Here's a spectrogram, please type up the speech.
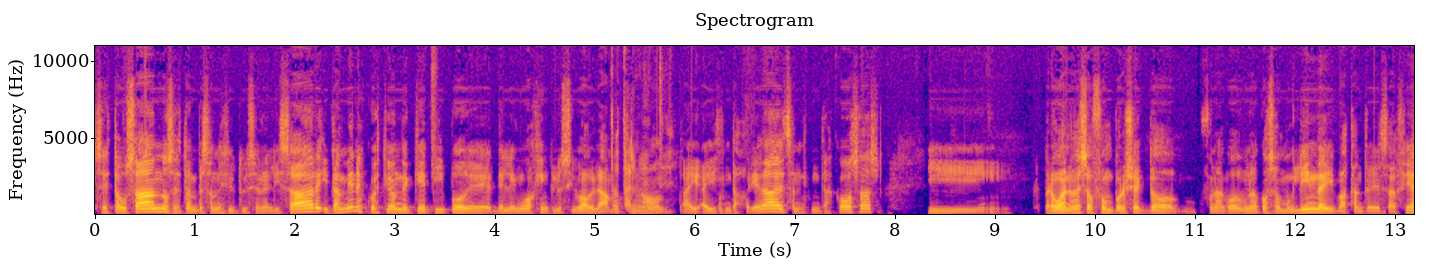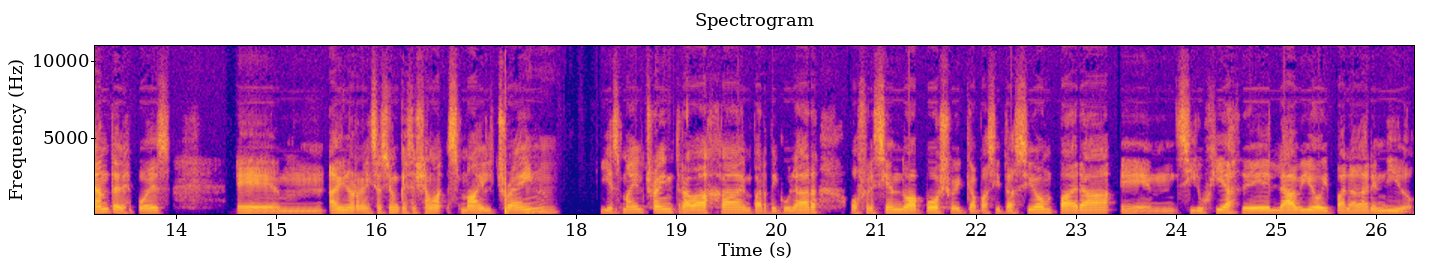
Se está usando, se está empezando a institucionalizar y también es cuestión de qué tipo de, lenguaje inclusivo hablamos. Totalmente. Hay, distintas variedades, hay distintas cosas. Y... Pero bueno, eso fue un proyecto, fue una, cosa muy linda y bastante desafiante. Después em, hay una organización que se llama Smile Train, y Smile Train trabaja en particular ofreciendo apoyo y capacitación para em, cirugías de labio y paladar hendido.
